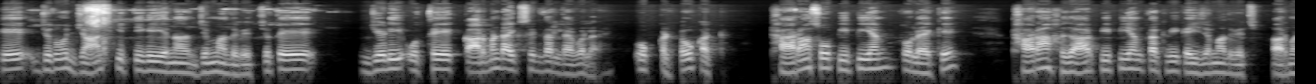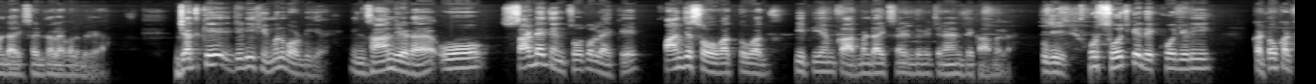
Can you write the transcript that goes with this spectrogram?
ਕਿ ਜਦੋਂ ਜਾਂਚ ਕੀਤੀ ਗਈ ਇਹਨਾਂ ਜਿਮਾਂ ਦੇ ਵਿੱਚ ਤੇ ਜਿਹੜੀ ਉੱਥੇ ਕਾਰਬਨ ਡਾਈਆਕਸਾਈਡ ਦਾ ਲੈਵਲ ਹੈ ਉਹ ਘੱਟੋ ਘੱਟ 1800 ppm ਤੋਂ ਲੈ ਕੇ 18000 ppm ਤੱਕ ਵੀ ਕਈ ਜਿਮਾਂ ਦੇ ਵਿੱਚ ਕਾਰਬਨ ਡਾਈਆਕਸਾਈਡ ਦਾ ਲੈਵਲ ਮਿਲਿਆ। ਜਦ ਕਿ ਜਿਹੜੀ ਹਿਊਮਨ ਬਾਡੀ ਹੈ ਇਨਸਾਨ ਜਿਹੜਾ ਹੈ ਉਹ 350 ਤੋਂ ਲੈ ਕੇ 500 ਵੱਧ ਤੋਂ ਵੱਧ ppm ਕਾਰਬਨ ਡਾਈਆਕਸਾਈਡ ਦੇ ਵਿੱਚ ਰਹਿਣ ਦੇ ਕਾਬਿਲ ਹੈ। ਜੀ। ਹੁਣ ਸੋਚ ਕੇ ਦੇਖੋ ਜਿਹੜੀ ਘੱਟੋ ਘੱਟ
